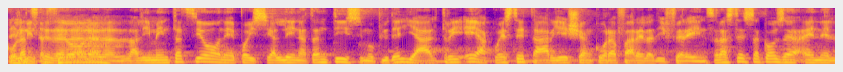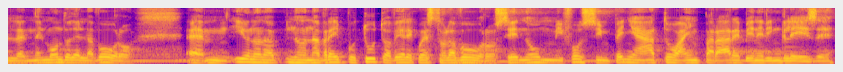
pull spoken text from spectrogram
l'alimentazione. l'alimentazione, poi si allena tantissimo più degli altri e a questa età riesce ancora a fare la differenza. La stessa cosa è nel, nel mondo del lavoro. Eh, io non, non avrei potuto avere questo lavoro se non mi fossi impegnato a imparare parlare bene l'inglese.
